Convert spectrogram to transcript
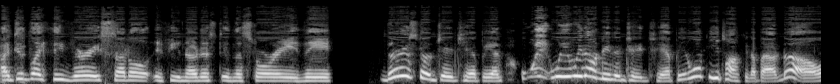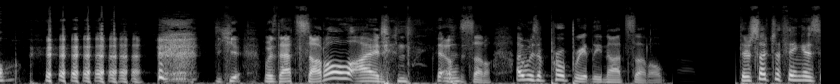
I did like the very subtle, if you noticed in the story, the there is no Jade Champion. We, we, we don't need a Jade Champion. What are you talking about? No. Yeah, was that subtle? I didn't think that was subtle. I was appropriately not subtle. There's such a thing as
